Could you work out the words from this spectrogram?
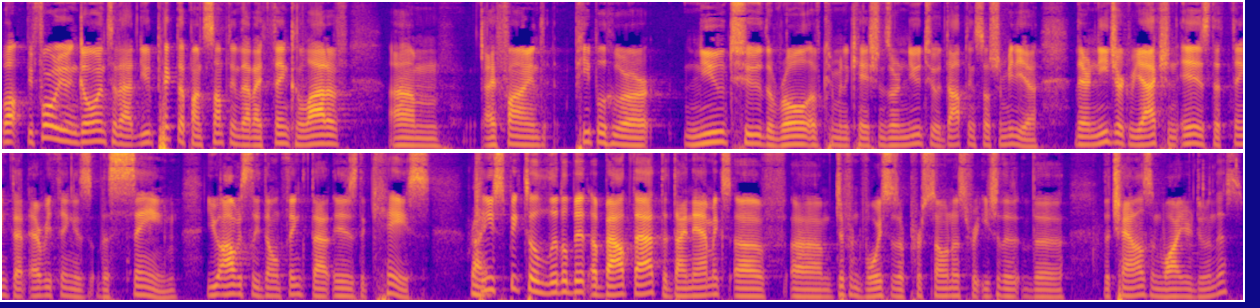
Well, before we even go into that, you picked up on something that I think a lot of um, I find people who are new to the role of communications or new to adopting social media, their knee jerk reaction is to think that everything is the same. You obviously don't think that is the case. Right. Can you speak to a little bit about that, the dynamics of um, different voices or personas for each of the, the, the channels and why you're doing this?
